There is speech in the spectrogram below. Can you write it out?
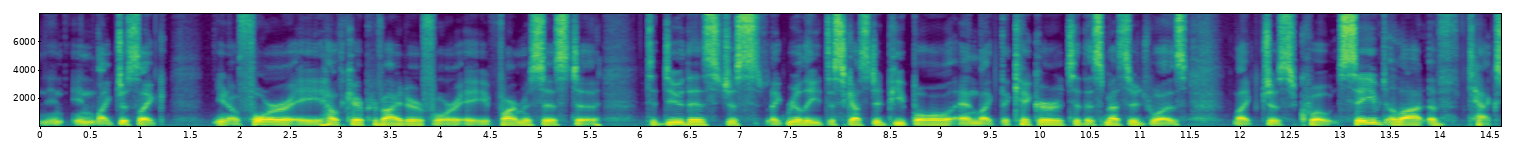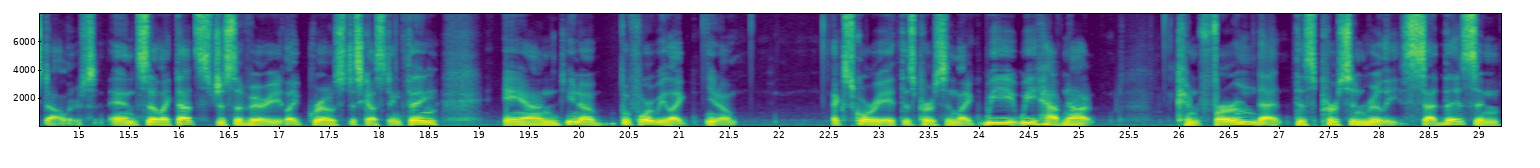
in, in like just like you know for a healthcare provider, for a pharmacist to to do this just like really disgusted people and like the kicker to this message was like just quote saved a lot of tax dollars and so like that's just a very like gross disgusting thing and you know before we like you know excoriate this person. Like we we have not confirmed that this person really said this and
